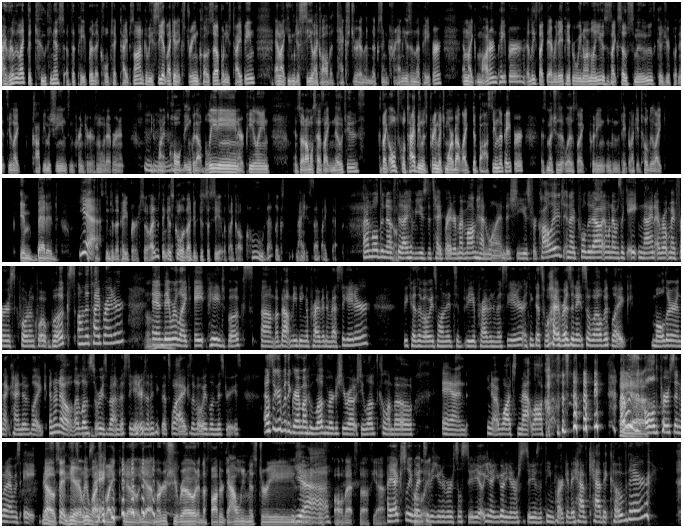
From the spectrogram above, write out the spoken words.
I really like the toothiness of the paper that Kolchak types on because we see it like an extreme close up when he's typing, and like you can just see like all the texture and the nooks and crannies in the paper. And like modern paper, at least like the everyday paper we normally use, is like so smooth because you're putting it through like copy machines and printers and whatever, and it you want it to Mhm. hold the ink without bleeding or peeling and so it almost has like no tooth because like old school typing was pretty much more about like debossing the paper as much as it was like putting ink in the paper like it totally like embedded Yeah. text into the paper so i just think it's cool like just to see it with like oh ooh that looks nice i like that I'm old enough So- that I have used a typewriter. My mom had one that she used for college, and I pulled it out. And when I was like eight and nine, I wrote my first quote unquote books on the typewriter. And they Oh. were like eight page books um, about me being a private investigator because I've always wanted to be a private investigator. I think that's why I resonate so well with like Mulder and that kind of like, I don't know. I love mm-hmm. stories about investigators. And I think that's why, because I've always loved mysteries. I also grew up with a grandma who loved Murder She Wrote. She loved Columbo. And, you know, I watched Matlock all the time. I Oh, was an old person when I was eight. no same here we I'm watched saying. like you know yeah murder she wrote and the father dowling mysteries Yeah. all that stuff yeah I actually went to the Universal Studio. You know, you go to Universal Studios, a theme park, and they have Cabot Cove there.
